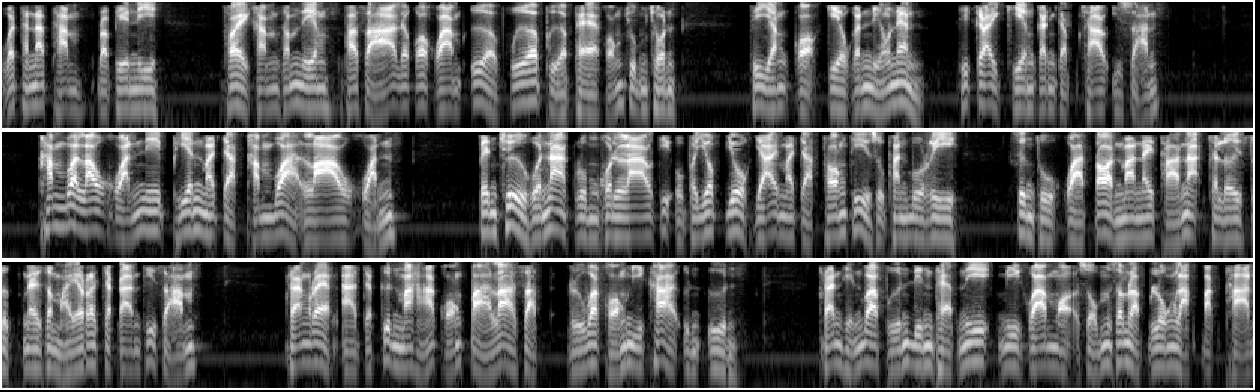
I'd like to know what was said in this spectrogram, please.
วัฒนธรรม ประเพณี ถ้อยคำสำเนียง ภาษาแล้วก็ความเอื้อเฟื้อเผื่อแผ่ของชุมชน ที่ยังเกาะเกี่ยวกันเหนียวแน่นที่ใกล้เคียงกันกับชาวอีสาน คำว่าลาวขวัญนนี้เพี้ยนมาจากคำว่าลาวขวัญ เป็นชื่อหัวหน้ากลุ่มคนลาวที่อพยพโยกย้ายมาจากท้องที่สุพรรณบุรี ซึ่งถูกกวาดต้อนมาในฐานะเฉลยศึกในสมัยรัชกาลที่สามครั้งแรกอาจจะขึ้นมาหาของป่าล่าสัตว์ หรือว่าของมีค่าอื่นๆ ครั้นเห็นว่าผืนดินแถบนี้มีความเหมาะสมสำหรับลงหลักปักฐาน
